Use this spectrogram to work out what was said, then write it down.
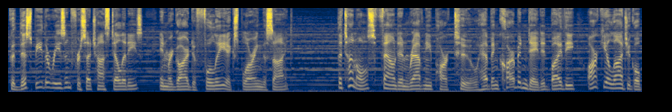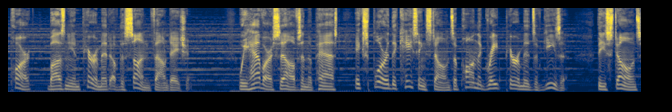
Could this be the reason for such hostilities in regard to fully exploring the site? The tunnels found in Ravne Park II have been carbon dated by the Archaeological Park Bosnian Pyramid of the Sun Foundation. We have ourselves in the past explored the casing stones upon the Great Pyramids of Giza. These stones,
